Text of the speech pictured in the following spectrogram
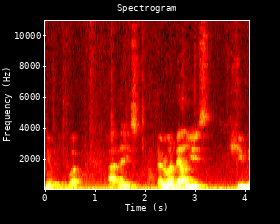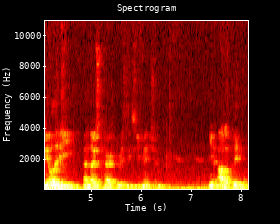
humility as well. Uh, that is, everyone values humility and those characteristics you mentioned in other people,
